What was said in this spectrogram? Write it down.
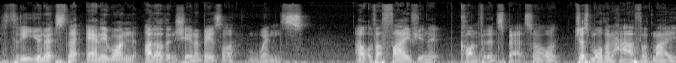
three units that anyone other than Shayna Baszler wins out of a five unit confidence bet. So just more than half of my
